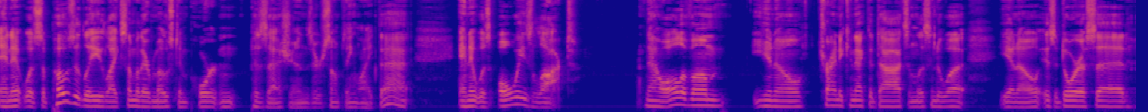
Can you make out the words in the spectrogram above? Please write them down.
and it was supposedly like some of their most important possessions or something like that, and it was always locked. Now, all of them you know, trying to connect the dots and listen to what, you know, Isadora said,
